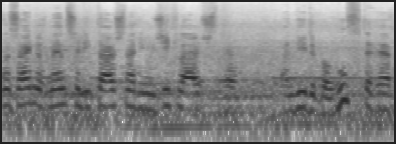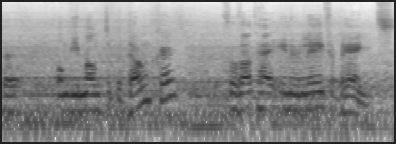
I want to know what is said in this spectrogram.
Er zijn dus mensen die thuis naar die muziek luisteren en die de behoefte hebben om die man te bedanken voor wat hij in hun leven brengt.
